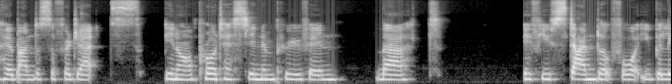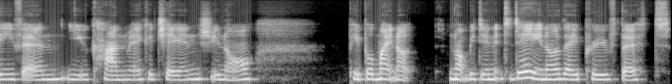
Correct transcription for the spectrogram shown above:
her band of suffragettes, you know, protesting and proving that if you stand up for what you believe in, you can make a change. You know, people might not not be doing it today. You know, they proved that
